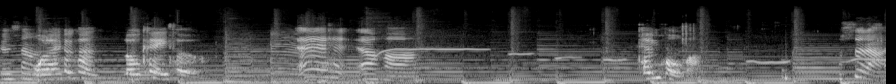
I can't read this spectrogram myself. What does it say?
跟上。我来看看 locate 哎，啊好啊。temple 嘛，不是啦，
